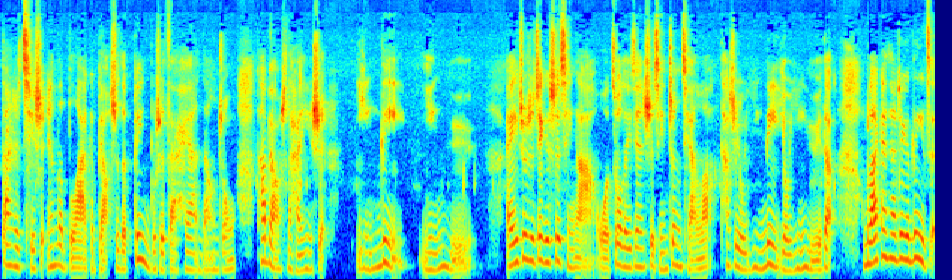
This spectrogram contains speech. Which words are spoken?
但是其实 in the black 表示的并不是在黑暗当中，它表示的含义是盈利、盈余。哎，就是这个事情啊，我做了一件事情挣钱了，它是有盈利、有盈余的。我们来看一下这个例子：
